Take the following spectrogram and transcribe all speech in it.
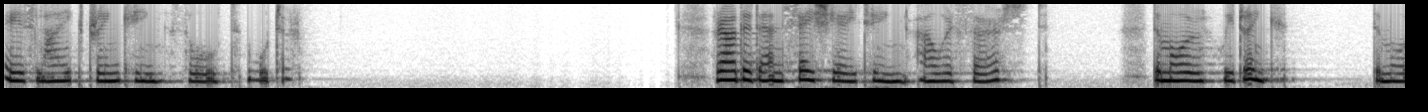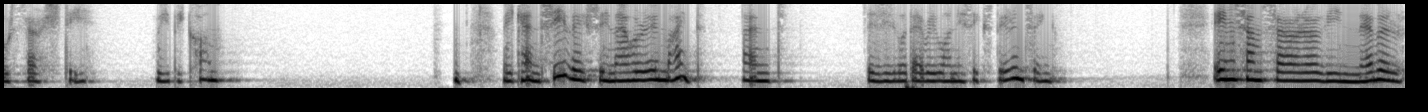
is like drinking salt water. Rather than satiating our thirst, the more we drink, the more thirsty we become. we can see this in our own mind, and this is what everyone is experiencing. In samsara, we never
